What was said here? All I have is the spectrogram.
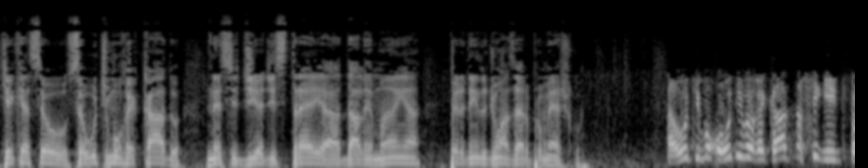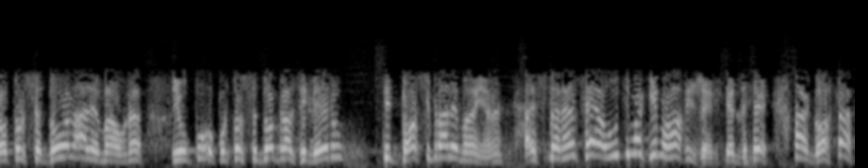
que, que é seu, seu último recado nesse dia de estreia da Alemanha, perdendo de 1 a 0 para o México? O último, o último recado é o seguinte, para o torcedor alemão né, e o, o torcedor brasileiro, que torce para a Alemanha, né? A esperança é a última que morre, gente. Quer dizer, agora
